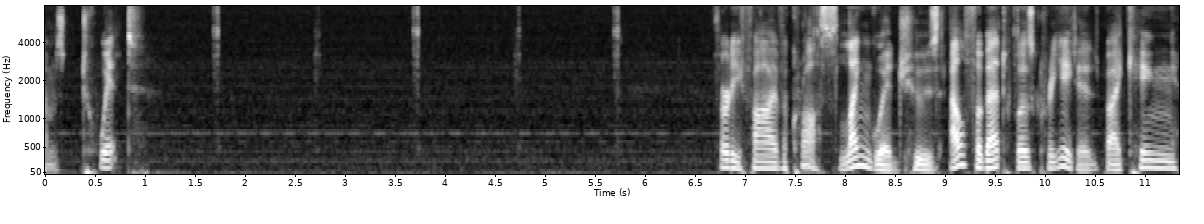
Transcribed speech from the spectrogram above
comes twit. Thirty-five across. Language whose alphabet was created by King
